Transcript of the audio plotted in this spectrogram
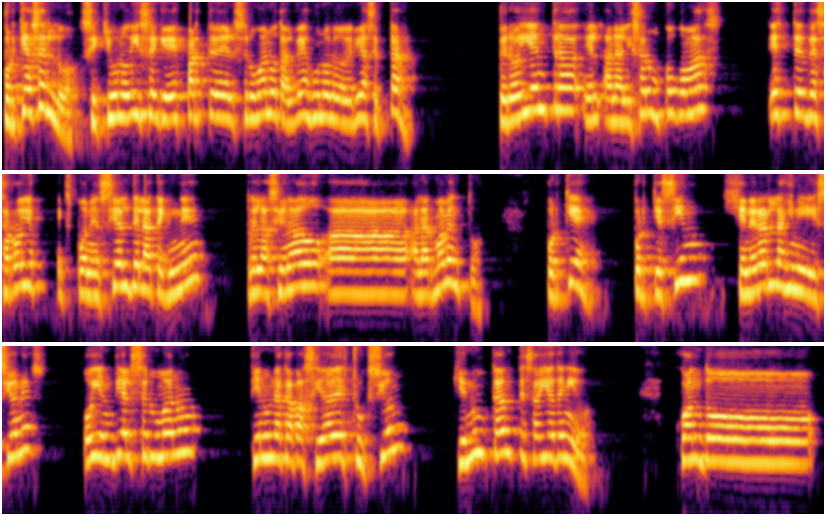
¿Por qué hacerlo? Si es que uno dice que es parte del ser humano, tal vez uno lo debería aceptar. Pero ahí entra el analizar un poco más este desarrollo exponencial de la tecné relacionado al armamento. ¿Por qué? Porque sin generar las inhibiciones hoy en día el ser humano tiene una capacidad de destrucción que nunca antes había tenido. Cuando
